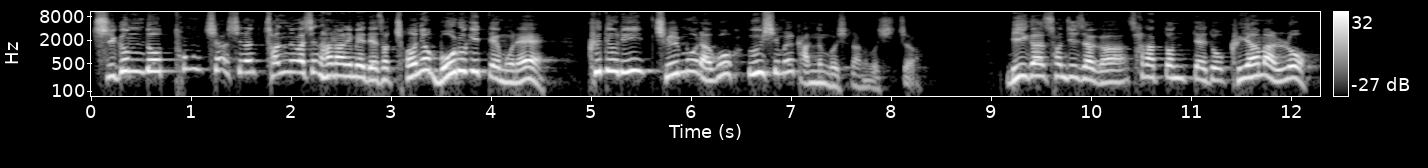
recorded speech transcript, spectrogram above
지금도 통치하시는 전능하신 하나님에 대해서 전혀 모르기 때문에 그들이 질문하고 의심을 갖는 것이라는 것이죠. 미가 선지자가 살았던 때도 그야말로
